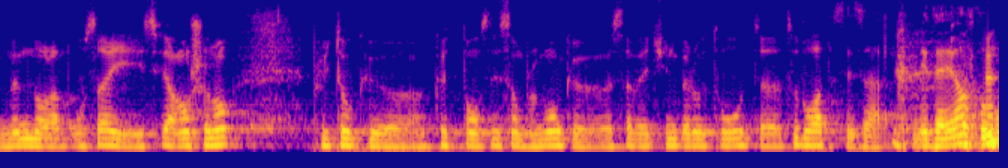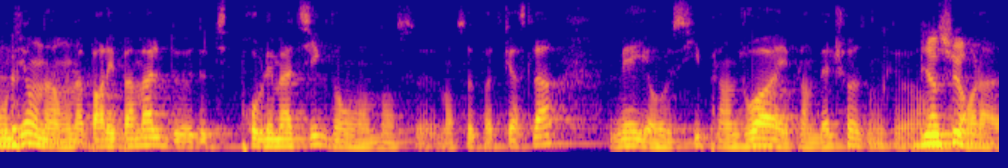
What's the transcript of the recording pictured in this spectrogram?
même dans la broussaille et se faire un chemin plutôt que, que, de penser simplement que ça va être une belle autoroute tout droite. C'est ça. Mais d'ailleurs, je rebondis, on a, on a parlé pas mal de, petites problématiques dans, dans ce, dans ce podcast-là, mais il y a aussi plein de joie et plein de belles choses. Donc, bien sûr. Voilà,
